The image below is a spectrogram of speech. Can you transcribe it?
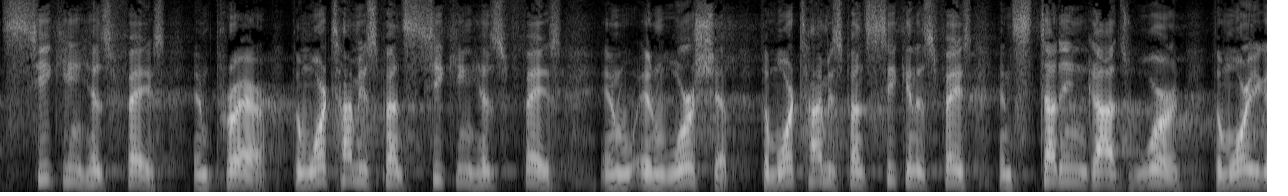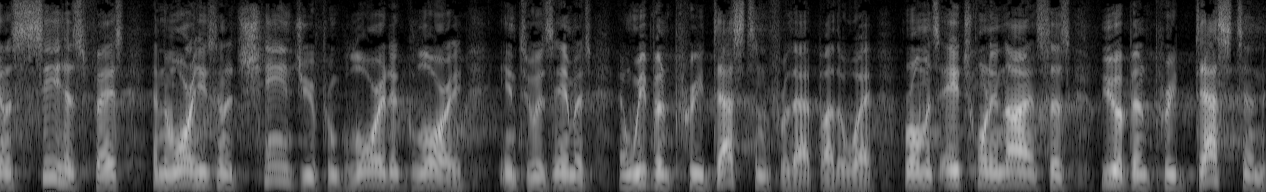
seeking His face in prayer, the more time you spend seeking His face in, in worship, the more time you spend seeking His face and studying God's Word, the more you're going to see His face and the more He's going to change you from glory to glory into His image. And we've been predestined for that, by the way. Romans 8 29 says, You have been predestined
